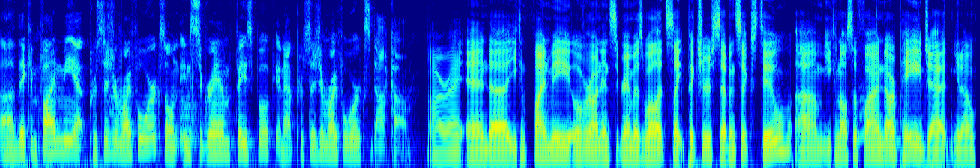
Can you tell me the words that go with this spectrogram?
Uh, they can find me at Precision Rifle Works on Instagram, Facebook, and at precisionrifleworks.com. All right, and uh, you can find me over on Instagram as well at sightpictures762. Um, you can also find our page at you know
